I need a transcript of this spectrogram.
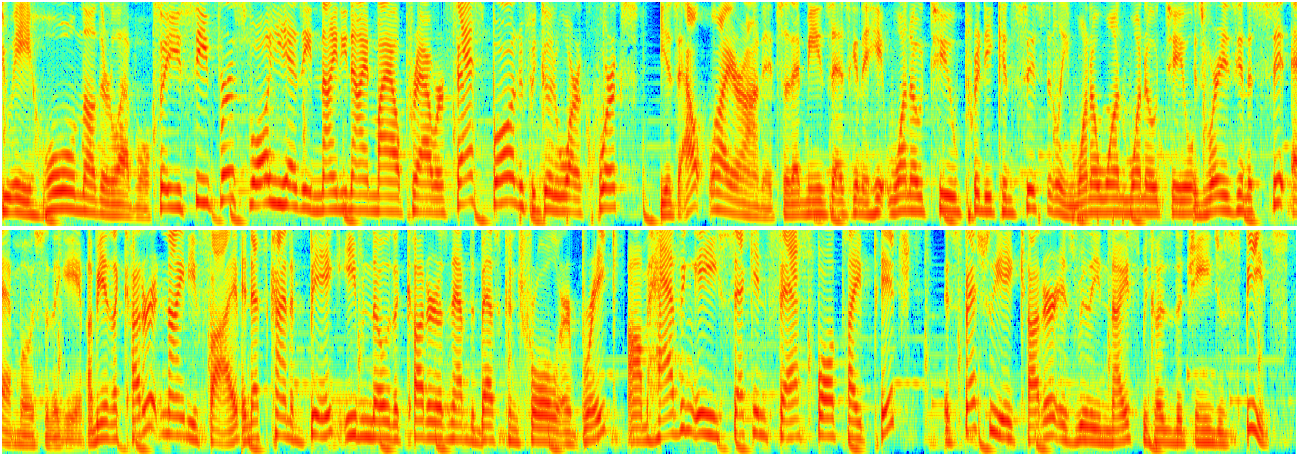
to a whole nother level. So you see, first of all, he has a 99 mile per hour fastball. And if we go to our quirks, he has outlier on it. So that means that's going to hit 102 pretty consistently. 101, 102 is where he's going to sit at most of the game. I mean, he has a cutter at 95, and that's kind of big, even though the cutter doesn't have the best control or break. Um, having a second fastball type pitch, especially a cutter, is really nice because of the change of speeds.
